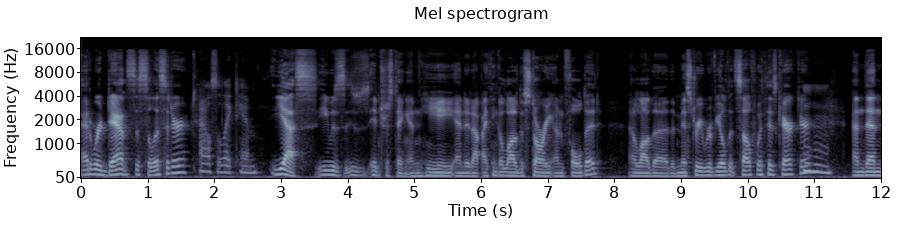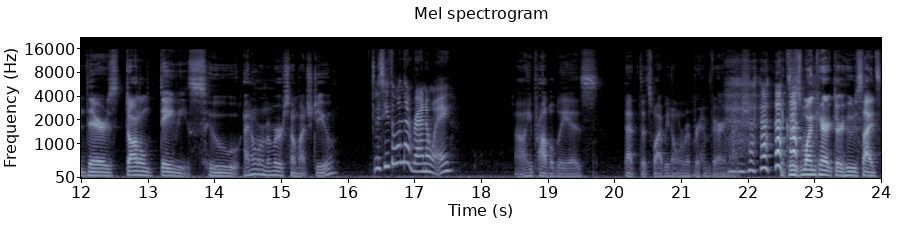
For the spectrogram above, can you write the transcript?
Edward Dance, the solicitor. I also liked him. Yes, he was, he was interesting, and he ended up. I think a lot of the story unfolded, and a lot of the the mystery revealed itself with his character. Mm-hmm. And then there's Donald Davies, who I don't remember so much. Do you? Is he the one that ran away? Oh, he probably is. That that's why we don't remember him very much. Because there's one character who decides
